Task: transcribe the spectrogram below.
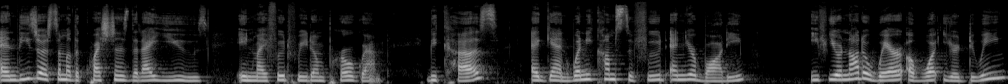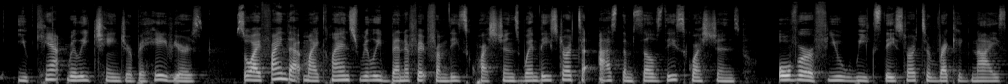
And these are some of the questions that I use in my food freedom program. Because, again, when it comes to food and your body, if you're not aware of what you're doing, you can't really change your behaviors. So I find that my clients really benefit from these questions when they start to ask themselves these questions over a few weeks. They start to recognize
